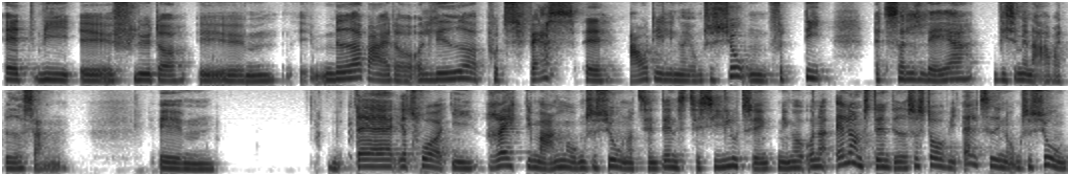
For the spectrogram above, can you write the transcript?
at vi øh, flytter øh, medarbejdere og ledere på tværs af afdelinger i organisationen, fordi at så lærer vi simpelthen at arbejde bedre sammen. Øhm, der er, jeg tror, i rigtig mange organisationer tendens til silotænkning, og under alle omstændigheder, så står vi altid i en organisation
